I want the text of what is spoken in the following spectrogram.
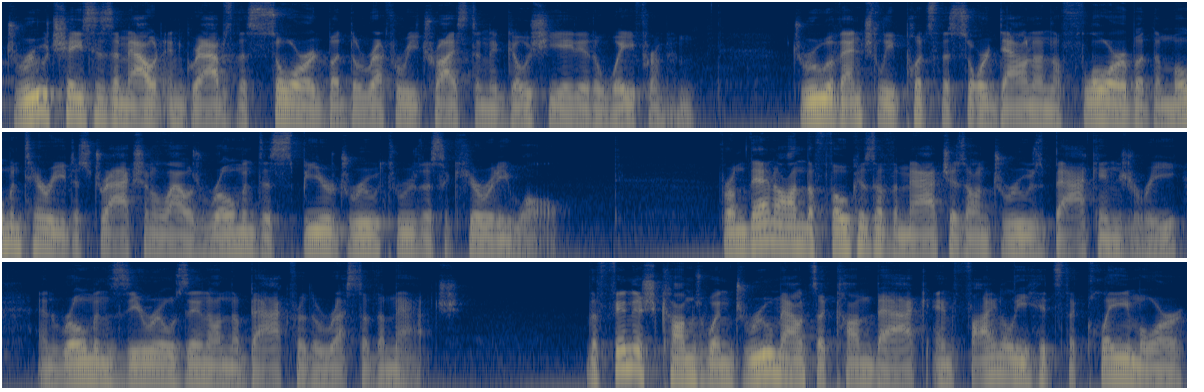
Drew chases him out and grabs the sword, but the referee tries to negotiate it away from him. Drew eventually puts the sword down on the floor, but the momentary distraction allows Roman to spear Drew through the security wall. From then on, the focus of the match is on Drew's back injury, and Roman zeroes in on the back for the rest of the match. The finish comes when Drew mounts a comeback and finally hits the Claymore,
